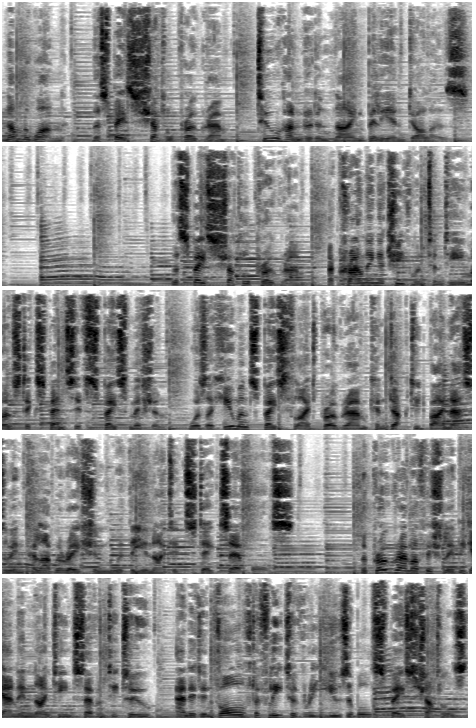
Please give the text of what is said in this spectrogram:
Number 1, the Space Shuttle Program, $209 billion. The Space Shuttle program, a crowning achievement and the most expensive space mission, was a human spaceflight program conducted by NASA in collaboration with the United States Air Force. The program officially began in 1972, and it involved a fleet of reusable space shuttles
